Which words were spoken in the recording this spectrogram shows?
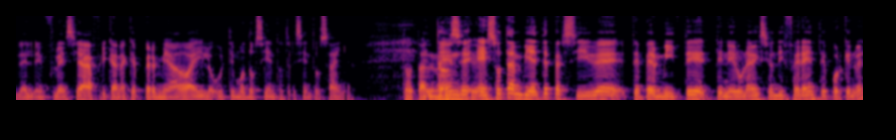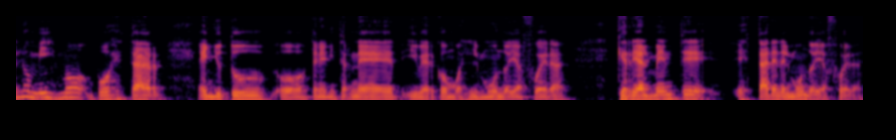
la influencia africana que ha permeado ahí los últimos 200, 300 años. Totalmente. Entonces, eso también te percibe, te permite tener una visión diferente, porque no es lo mismo vos estar en YouTube o tener internet y ver cómo es el mundo allá afuera, que realmente estar en el mundo allá afuera.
